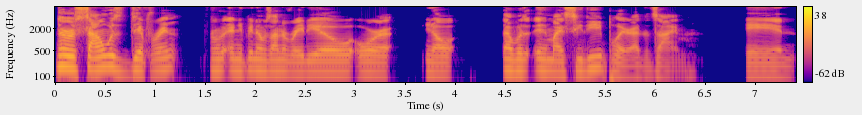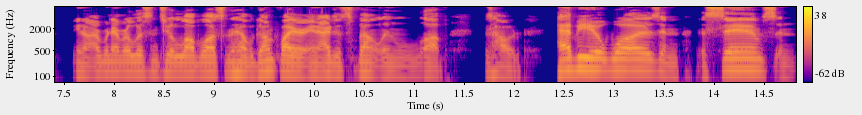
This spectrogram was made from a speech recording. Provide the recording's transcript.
their sound was different from anything that was on the radio or you know that was in my CD player at the time. And you know, I remember listening to Love, Lust, and Hell Gunfire, and I just fell in love. Just how heavy it was, and the Sims and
